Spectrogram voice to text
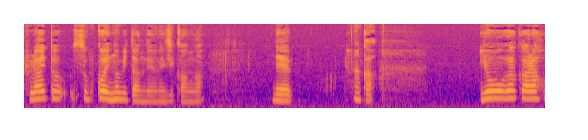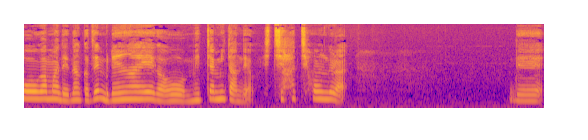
フライトすっごい伸びたんだよね時間が。でなんか洋画から邦画までなんか全部恋愛映画をめっちゃ見たんだよ。78本ぐらい。で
